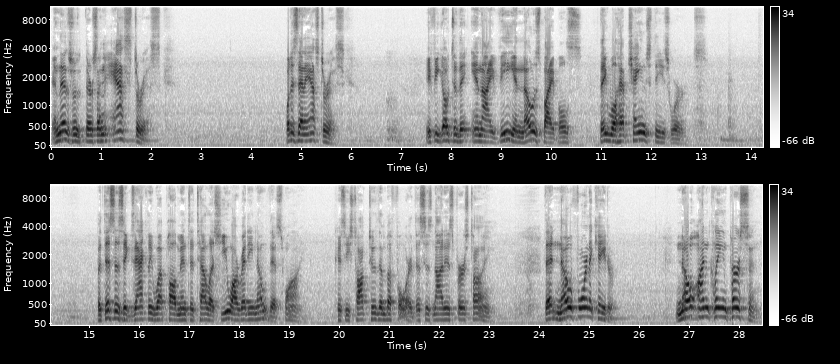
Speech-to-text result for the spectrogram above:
And there's, there's an asterisk. What is that asterisk? If you go to the NIV in those Bibles, they will have changed these words. But this is exactly what Paul meant to tell us. You already know this. Why? Because he's talked to them before. This is not his first time. That no fornicator, no unclean person,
